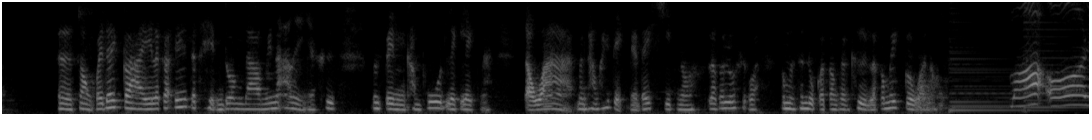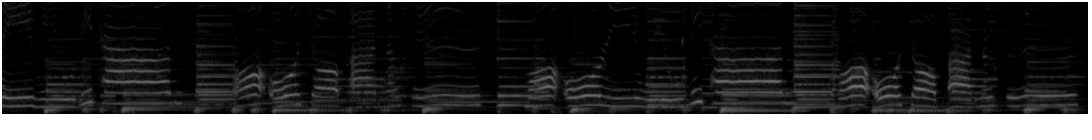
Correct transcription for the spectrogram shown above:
เออส่องไปได้ไกลแล้วก็เอ๊ะจะเห็นดวงดาวไหมนะอะไรอย่างเงี้ยคือ มันเป็นคำพูดเล็กๆนะแต่ว่ามันทำให้เด็กเนี่ยได้คิดเนาะแล้วก็รู้สึกว่าเออมันสนุกกว่าตอนกลางคืนแล้วก็ไม่กลัวเนาะหมอโอ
